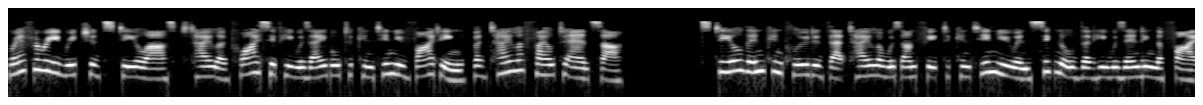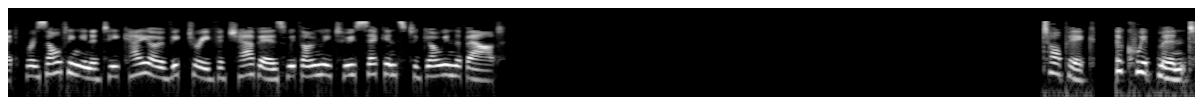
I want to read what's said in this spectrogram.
Referee Richard Steele asked Taylor twice if he was able to continue fighting, but Taylor failed to answer. Steele then concluded that Taylor was unfit to continue and signaled that he was ending the fight, resulting in a TKO victory for Chavez with only two seconds to go in the bout. Topic: Equipment.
